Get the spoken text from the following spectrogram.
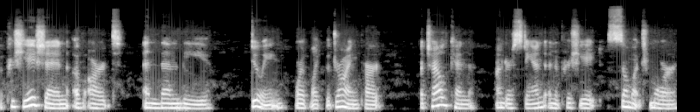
appreciation of art and then the doing, or like the drawing part, a child can understand and appreciate so much more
